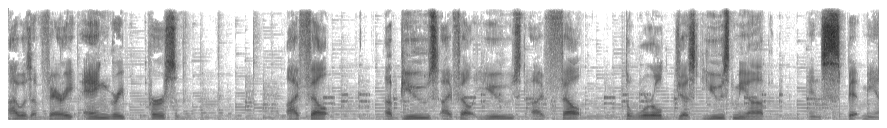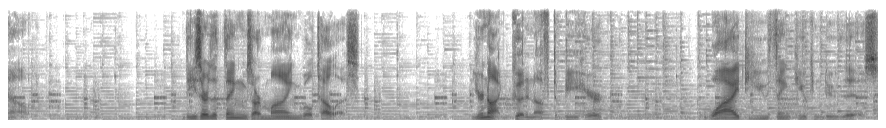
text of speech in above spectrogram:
I was a very angry person. I felt abused, I felt used, I felt the world just used me up and spit me out. These are the things our mind will tell us. You're not good enough to be here. Why do you think you can do this?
